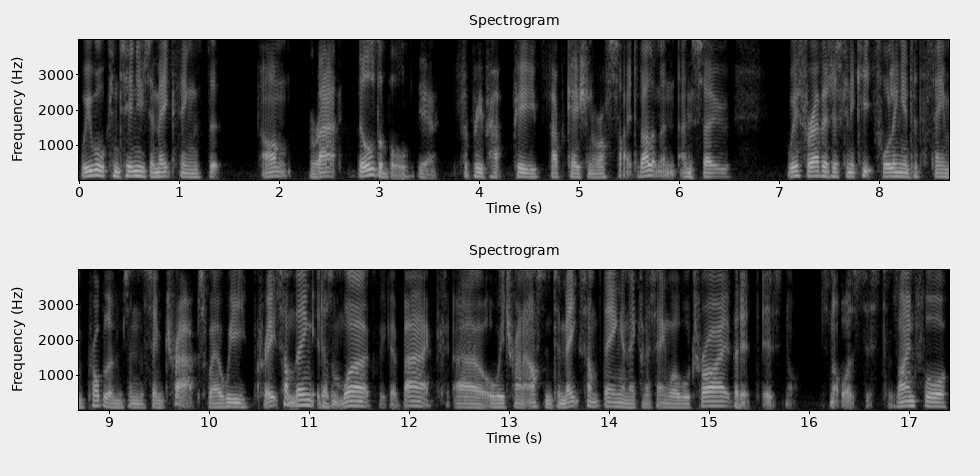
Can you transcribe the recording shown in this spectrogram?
we will continue to make things that aren't Right. that buildable Yeah. for pre- prefabrication or offsite development. And so we're forever just going to keep falling into the same problems and the same traps where we create something, it doesn't work, we go back, uh, or we try and ask them to make something and they're kind of saying, well, we'll try, but it, it's not, it's not what it's designed for.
